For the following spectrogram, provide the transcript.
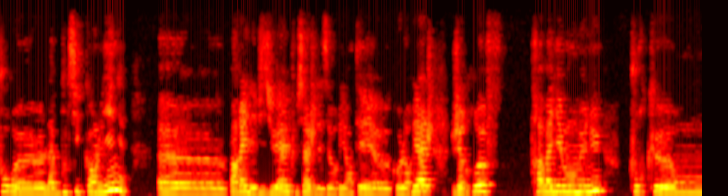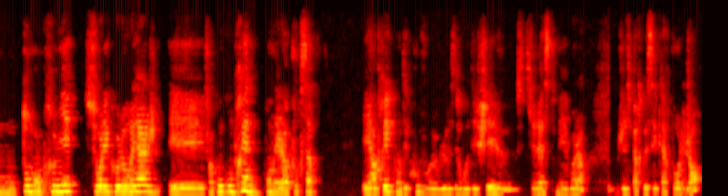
pour euh, la boutique en ligne. Euh, pareil, les visuels, tout ça, je les ai orientés coloriage. J'ai retravaillé mon menu pour qu'on tombe en premier sur les coloriages et enfin qu'on comprenne qu'on est là pour ça. et après qu'on découvre le zéro déchet, ce qui reste. Mais voilà, j'espère que c'est clair pour les gens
